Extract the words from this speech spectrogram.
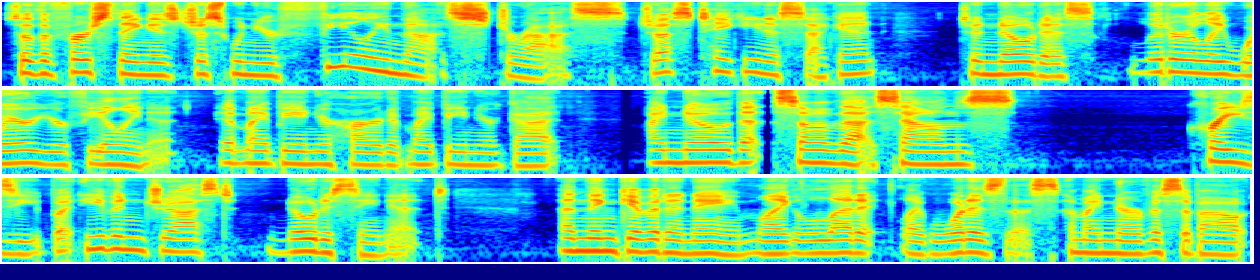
So the first thing is just when you're feeling that stress, just taking a second to notice literally where you're feeling it. It might be in your heart, it might be in your gut. I know that some of that sounds crazy, but even just noticing it and then give it a name, like let it, like, what is this? Am I nervous about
